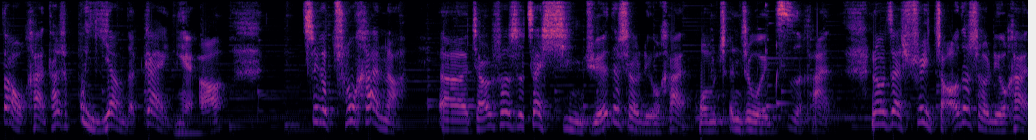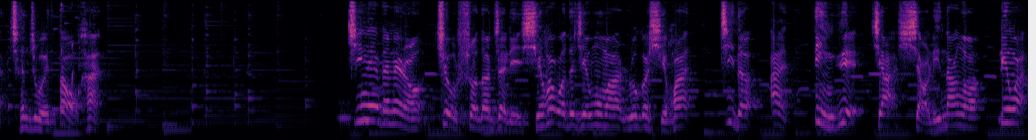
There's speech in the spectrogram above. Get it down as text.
盗汗，它是不一样的概念啊。这个出汗呢，呃，假如说是在醒觉的时候流汗，我们称之为自汗；那么在睡着的时候流汗，称之为盗汗。今天的内容就说到这里，喜欢我的节目吗？如果喜欢，记得按订阅加小铃铛哦。另外，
